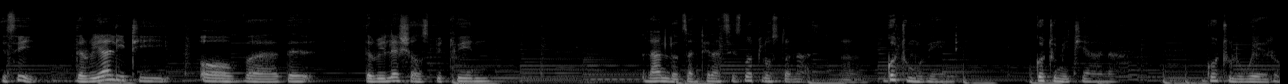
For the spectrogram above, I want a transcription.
You see, the reality of uh, the the relations between landlords and tenants is not lost on us. Go to Mubende, go to Mityana, go to Luwero.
